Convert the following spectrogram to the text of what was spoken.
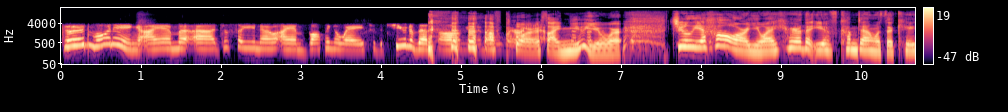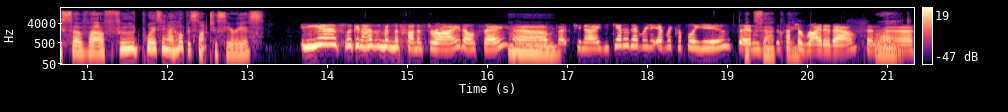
Good morning. I am, uh, just so you know, I am bopping away to the tune of that song. No of course, I, I, knew you were. Julia, how are you? I hear that you have come down with a case of uh, food poisoning. I hope it's not too serious. Yes, look, it hasn't been the funnest ride, I'll say. Mm. Um, but you know, you get it every every couple of years, and exactly. you just have to ride it out. And right.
